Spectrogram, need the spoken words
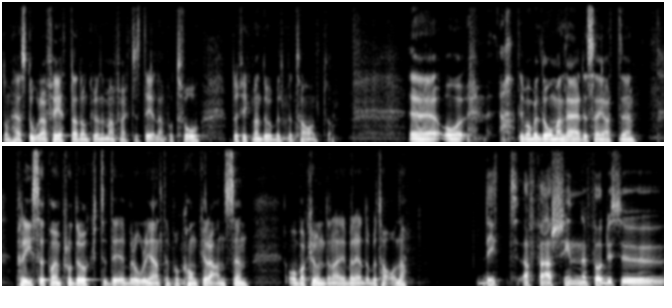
De här stora feta, de kunde man faktiskt dela på två. Då fick man dubbelt betalt. Eh, och ja, Det var väl då man lärde sig att eh, priset på en produkt det beror egentligen på konkurrensen och vad kunderna är beredda att betala ditt affärssinne föddes ju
